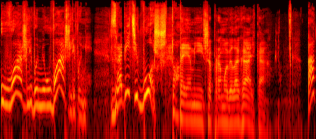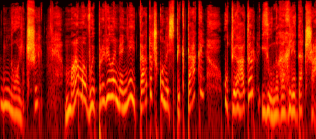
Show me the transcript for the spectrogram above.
уважлівымі уважлівымі зрабіце вось што. Таямніча прамовіла галька. аднойчы мама выправіла мяне і татачку на спектакль у тэатр юнага гледача.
